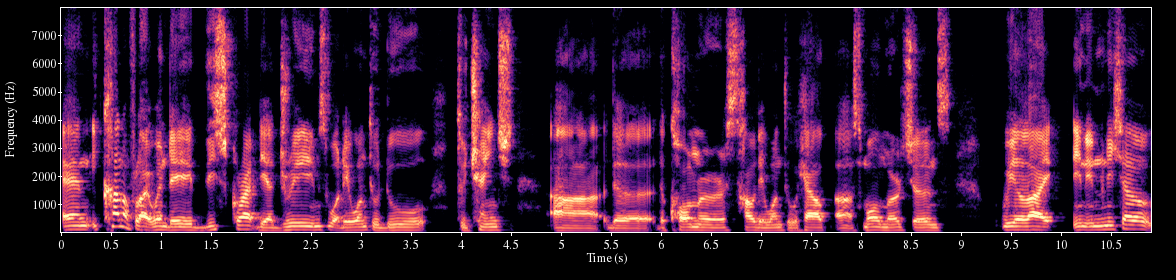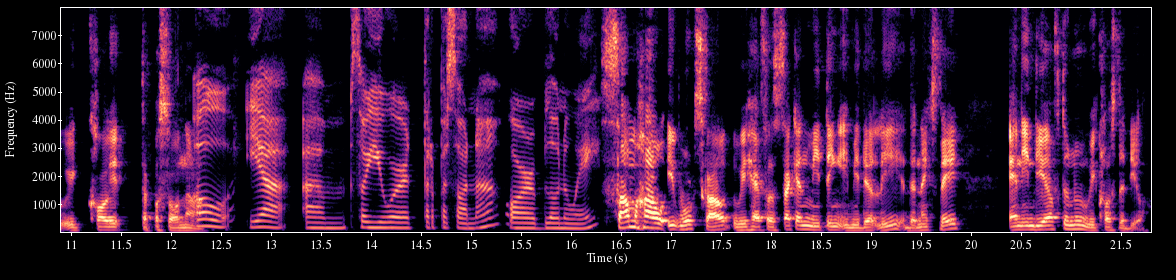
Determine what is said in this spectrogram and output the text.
and it kind of like when they describe their dreams, what they want to do to change uh, the the commerce, how they want to help uh, small merchants. We like in Indonesia we call it terpesona. Oh yeah. Um, so you were terpesona or blown away? Somehow it works out. We have a second meeting immediately the next day, and in the afternoon we close the deal.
